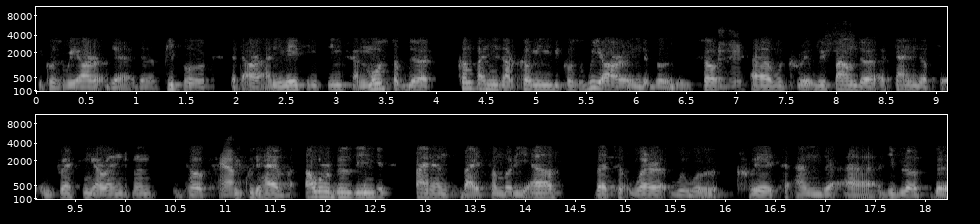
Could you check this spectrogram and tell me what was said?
because we are the, the people that are animating things, and most of the companies are coming because we are in the building. So mm-hmm. uh, we, we found a, a, kind of interesting arrangement. So yeah. we could have our building financed by somebody else, but where we will create and uh, develop the,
